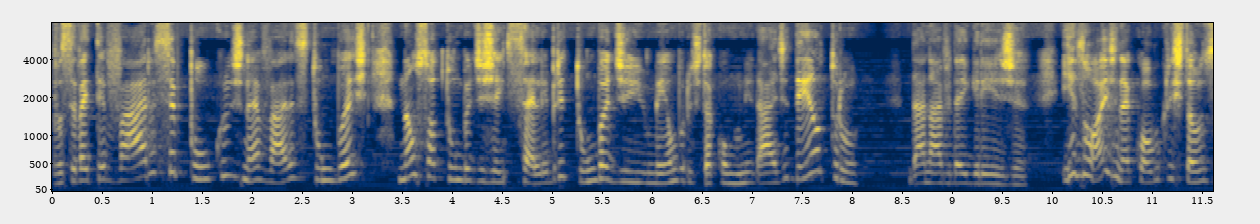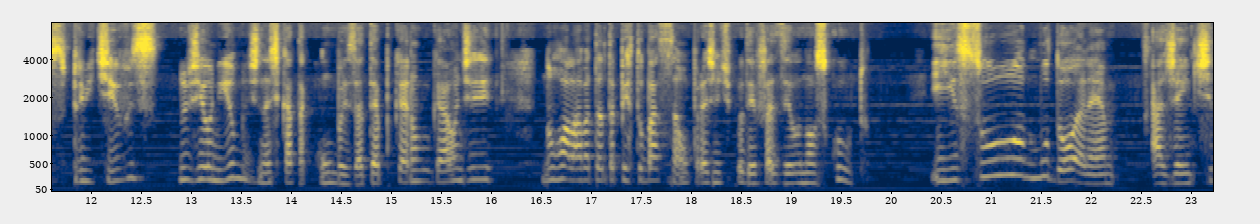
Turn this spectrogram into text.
você vai ter vários sepulcros, né? Várias tumbas, não só tumba de gente célebre, tumba de membros da comunidade dentro da nave da igreja. E nós, né, como cristãos primitivos, nos reuníamos nas catacumbas, até porque era um lugar onde não rolava tanta perturbação para a gente poder fazer o nosso culto. E isso mudou, né? A gente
